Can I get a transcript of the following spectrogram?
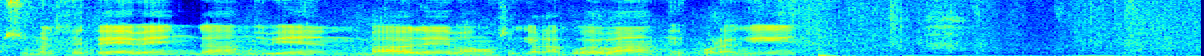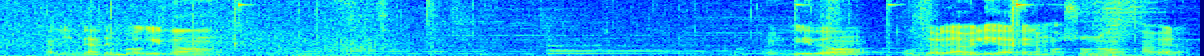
Sumérgete, venga, muy bien. Vale, vamos aquí a la cueva. Es por aquí. Calíntate un poquito. Hemos perdido. Puntos de habilidad tenemos uno. A ver.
